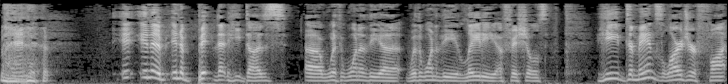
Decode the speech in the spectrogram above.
and in a in a bit that he does uh, with one of the uh, with one of the lady officials, he demands larger font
